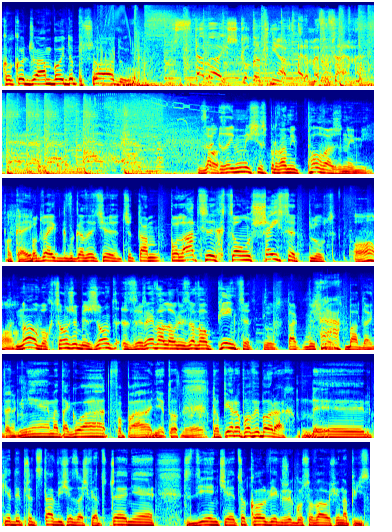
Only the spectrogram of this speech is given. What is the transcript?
Coco Jumbo i do przodu. Wstawaj, szkoda dnia w RMF FM. Za, zajmijmy się sprawami poważnymi. Okej. Bo tutaj w gazecie czytam, Polacy chcą 600 plus. o. No, bo chcą, żeby rząd zrewaloryzował 500 plus. Tak wyszło z badań. To Tak. nie ma tak łatwo, panie. To dopiero po wyborach, yy, kiedy przedstawi się zaświadczenie, zdjęcie, cokolwiek, że głosowało się na PiS.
